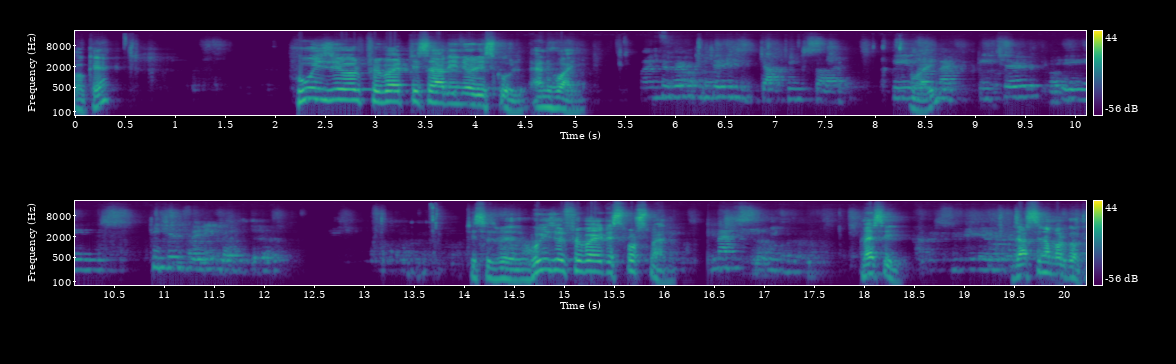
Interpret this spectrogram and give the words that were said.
Okay. Who is your favorite teacher in your school and why? My favorite teacher is Jackie Sir. He is Why? a math teacher. He is, teaches very well. This is very. Who is your favorite sportsman? Messi. Jersey number কত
